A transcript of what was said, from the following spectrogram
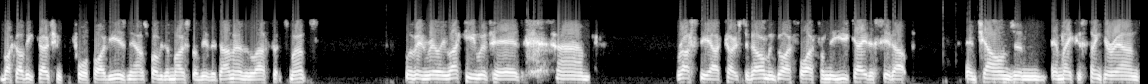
like I've been coaching for four or five years now. It's probably the most I've ever done over the last six months. We've been really lucky. We've had um, Rusty, our coach development guy, fly from the UK to set up and challenge and, and make us think around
